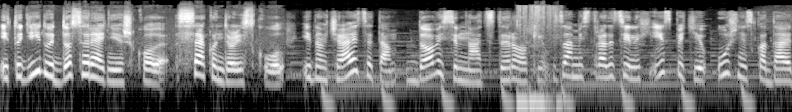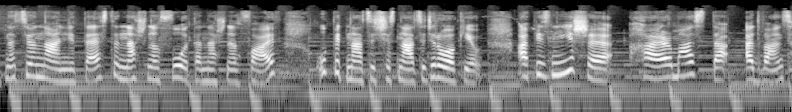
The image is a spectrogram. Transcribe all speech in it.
і тоді йдуть до середньої школи Secondary School і навчаються там до 18 років. Замість традиційних іспитів учні складають національні тести National 4 та National 5 у 15-16 років, а пізніше Higher Maths та Advanced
